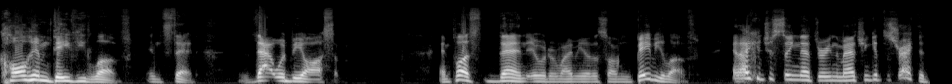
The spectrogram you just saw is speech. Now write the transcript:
call him Davy Love instead. That would be awesome. And plus, then it would remind me of the song Baby Love. And I could just sing that during the match and get distracted.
